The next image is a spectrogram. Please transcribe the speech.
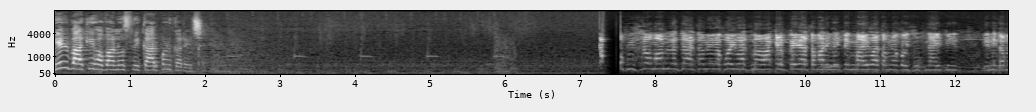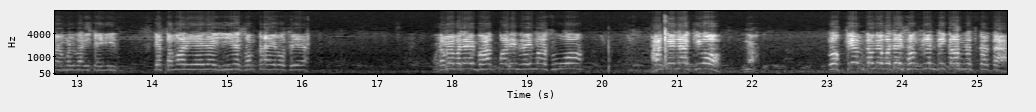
બિલ બાકી હોવાનો સ્વીકાર પણ કરે છે. ઓફિસનો મામલતદાર તમે કોઈ વાતમાં વાકેફ કર્યા? તમારી મિટિંગમાં આવ્યા તમને કોઈ સૂચના આપી? એની તમે અમલવારી કરી કે તમારી એને ઈએ સંકળાયેલો છે? તમે બધા ભાગ પાડીને રહીમાં છુઓ હાકે નાખ્યો? ના. તો કેમ તમે બધા સંકલનથી કામ નથી કરતા?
